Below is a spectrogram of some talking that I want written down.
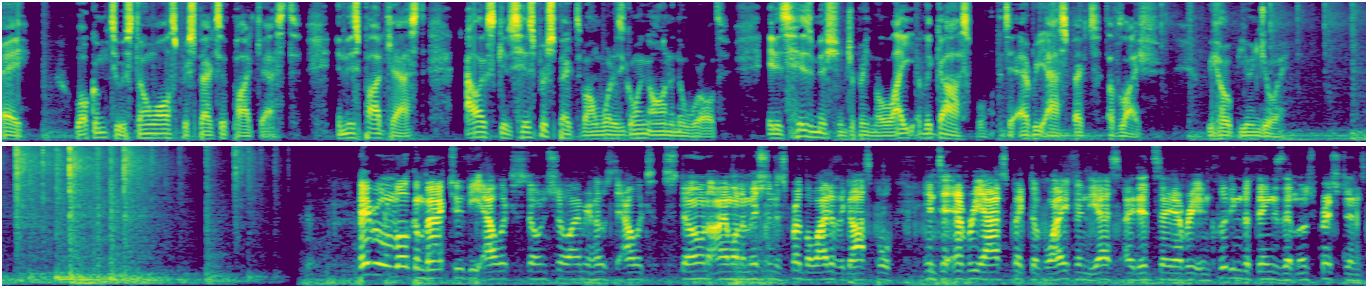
Hey, welcome to a Stonewall's Perspective podcast. In this podcast, Alex gives his perspective on what is going on in the world. It is his mission to bring the light of the gospel into every aspect of life. We hope you enjoy. Hey everyone, welcome back to the Alex Stone Show. I'm your host, Alex Stone. I am on a mission to spread the light of the gospel into every aspect of life. And yes, I did say every, including the things that most Christians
